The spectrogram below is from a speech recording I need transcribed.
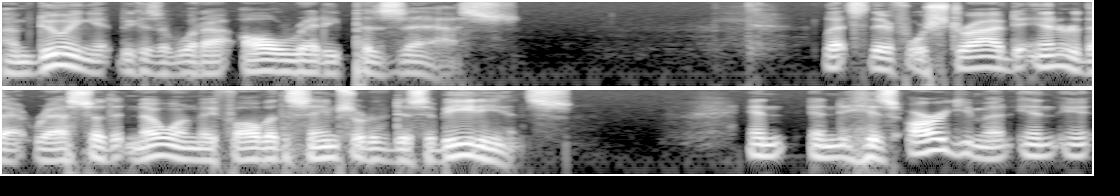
I'm doing it because of what I already possess. Let's therefore strive to enter that rest so that no one may fall by the same sort of disobedience. And, and his argument in, in,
